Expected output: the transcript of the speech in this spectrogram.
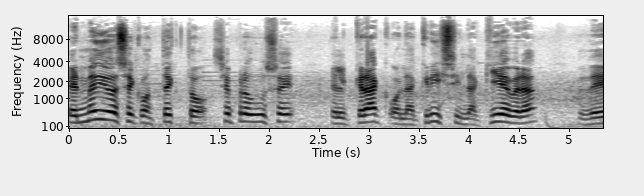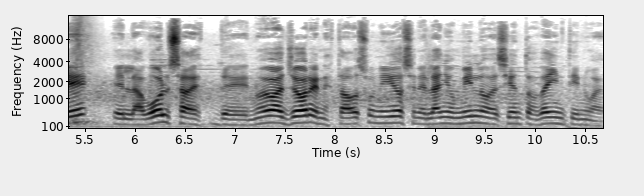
En medio de ese contexto se produce el crack o la crisis, la quiebra de eh, la bolsa de Nueva York en Estados Unidos en el año 1929.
